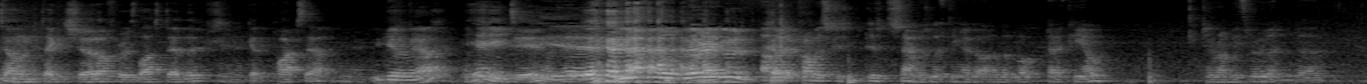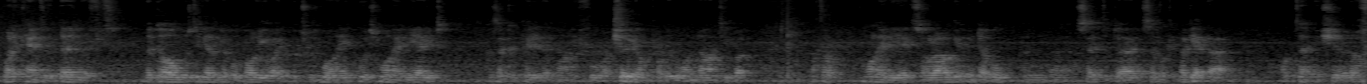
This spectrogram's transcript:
Telling him to take his shirt off for his last deadlift, Yeah. get the pipes out. yeah. You get him out. Yeah, he did. Yeah. Beautiful. Very I good. I made a promise because Sam was lifting. I got another block, Dave Keown, to run me through. And uh, when it came to the deadlift, the goal was to get a double body weight, which was one eight, which one eighty eight. Because I competed at ninety four. I should have gone probably one ninety, but I thought one eighty eight, so I'll get me double. And uh, I said to Dave, I said, look, if I get that, I'll take my shirt off.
